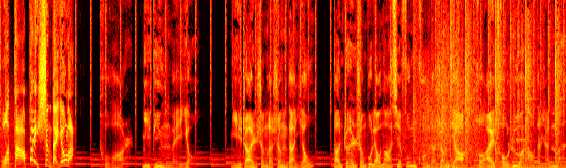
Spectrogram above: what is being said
我打败圣诞妖了。徒儿，你并没有，你战胜了圣诞妖，但战胜不了那些疯狂的商家和爱凑热闹的人们。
